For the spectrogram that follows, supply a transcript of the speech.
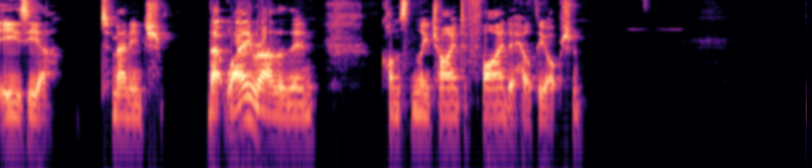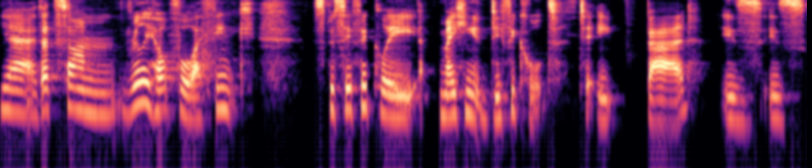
easier to manage that way rather than constantly trying to find a healthy option. Yeah, that's um, really helpful. I think specifically making it difficult to eat bad is is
